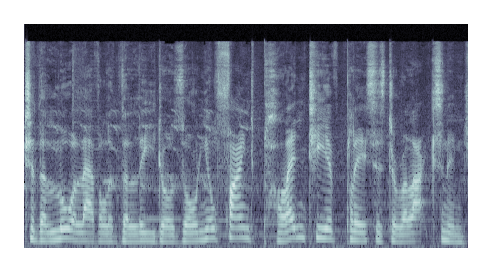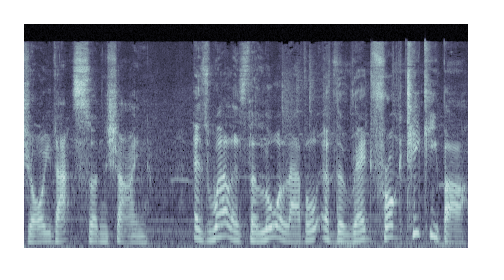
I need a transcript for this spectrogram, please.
To the lower level of the Lido zone, you'll find plenty of places to relax and enjoy that sunshine, as well as the lower level of the Red Frog Tiki Bar.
